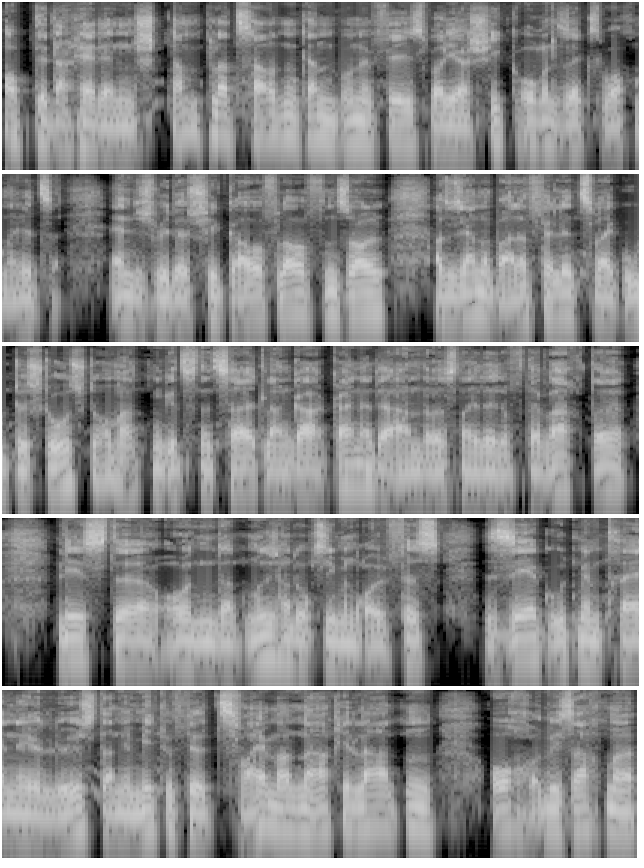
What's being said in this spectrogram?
ob der nachher den Stammplatz halten kann, Boniface, weil ja Schick auch in sechs Wochen jetzt endlich wieder Schick auflaufen soll. Also sie haben auf alle Fälle zwei gute Stoßstürmer, hatten jetzt eine Zeit lang gar keine, der andere ist nicht auf der Warteliste und das muss ich halt auch Simon Rolfes sehr gut mit dem Trainer gelöst, dann im Mittelfeld zweimal nachgeladen, auch, wie sagt man,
